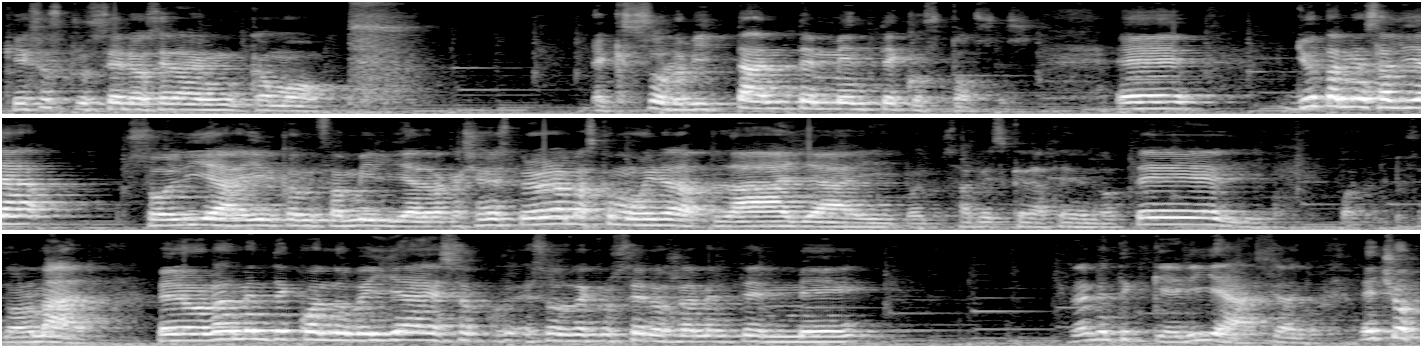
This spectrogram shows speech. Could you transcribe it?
que esos cruceros eran como exorbitantemente costosos. yo también salía solía ir con mi familia de vacaciones, pero era más como ir a la playa y, bueno, sabes, quedarte en el hotel y, bueno, pues normal. Pero realmente cuando veía eso, esos de cruceros, realmente me... Realmente quería hacer algo. De hecho,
